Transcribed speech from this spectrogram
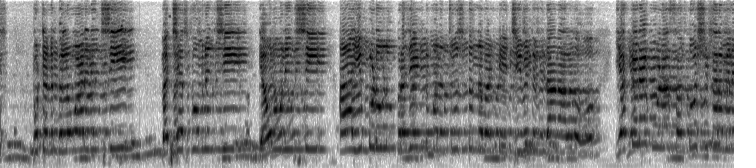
వయస్సు పుట్టిన పిల్లవాడి నుంచి మధ్యత్వం నుంచి యవనము నుంచి ఆ ఇప్పుడు ప్రజెంట్ మనం చూస్తున్నటువంటి జీవిత విధానాలలో ఎక్కడా కూడా సంతోషకరమైన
